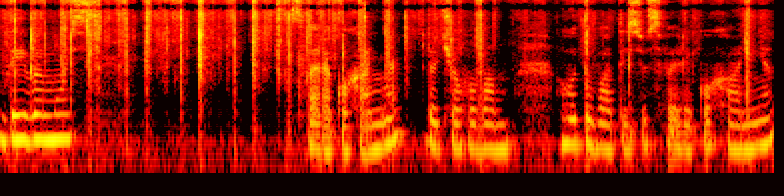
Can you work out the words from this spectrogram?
дивимось. Сфера кохання. До чого вам готуватись у сфері кохання?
